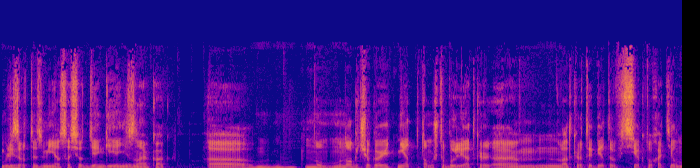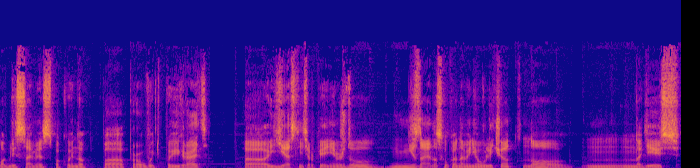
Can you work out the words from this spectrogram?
Blizzard из меня сосет деньги, я не знаю как. Uh, ну, много чего говорить нет, потому что были откры... uh, открытые беты, все, кто хотел, могли сами спокойно попробовать поиграть. Э, я с нетерпением жду. Не знаю, насколько она меня увлечет, но надеюсь,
